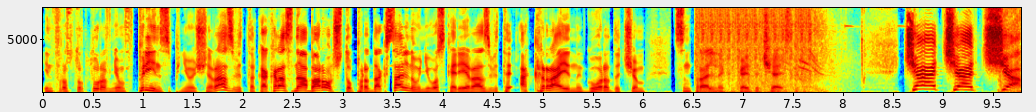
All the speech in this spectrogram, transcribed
инфраструктура в нем в принципе не очень развита. Как раз наоборот, что парадоксально, у него скорее развиты окраины города, чем центральная какая-то часть. Ча-ча-ча.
